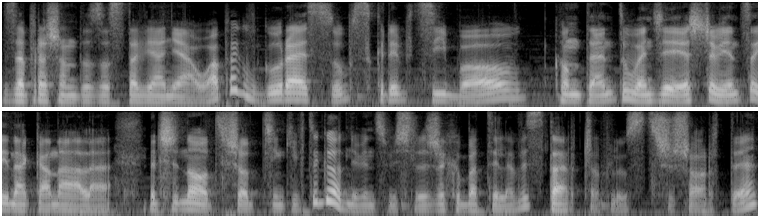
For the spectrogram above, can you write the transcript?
Zapraszam do zostawiania łapek w górę, subskrypcji, bo kontentu będzie jeszcze więcej na kanale. Znaczy, no, trzy odcinki w tygodniu, więc myślę, że chyba tyle wystarcza, plus trzy shorty.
